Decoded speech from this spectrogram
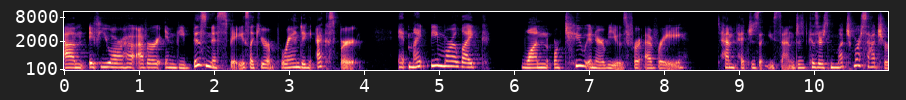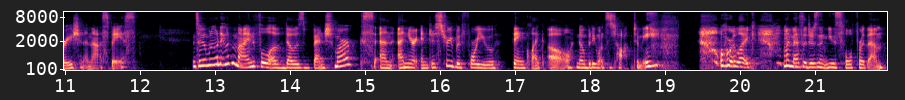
Um, if you are, however, in the business space, like you're a branding expert, it might be more like one or two interviews for every 10 pitches that you send, just because there's much more saturation in that space. And so we want to be mindful of those benchmarks and, and your industry before you think like, oh, nobody wants to talk to me. or like my message isn't useful for them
